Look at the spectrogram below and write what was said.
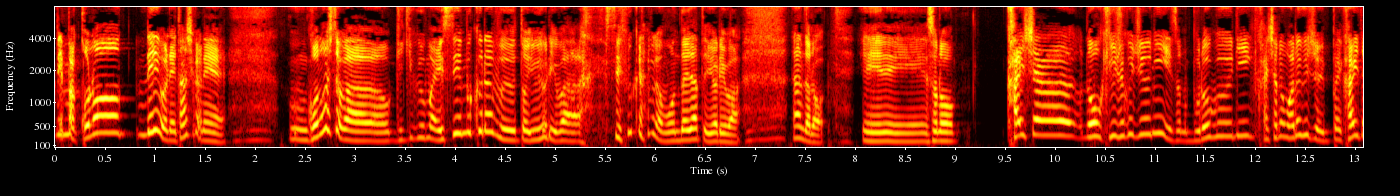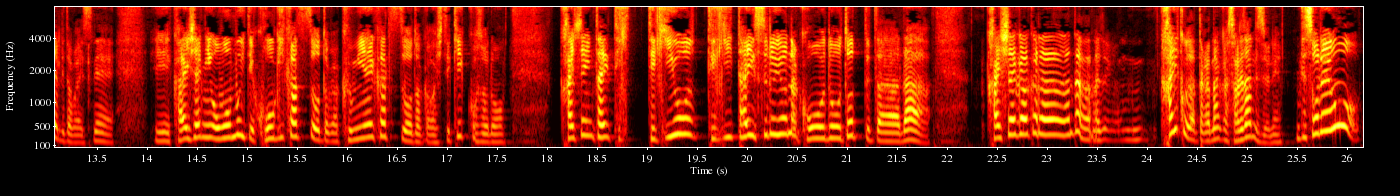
で、まあ、この例はね、確かね、うん、この人が結局、まあ、SM クラブというよりは、SM クラブが問題だというよりは、なんだろう、えー、その、会社の給食中に、そのブログに会社の悪口をいっぱい書いたりとかですね、えー、会社に赴いて抗議活動とか組合活動とかをして結構その、会社に対適用、敵対するような行動をとってたら、会社側から、なんだかな、解雇だったかなんかされたんですよね。で、それを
